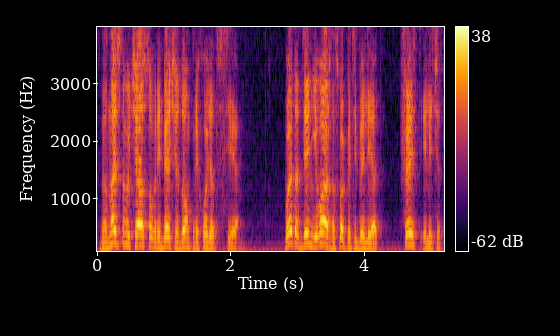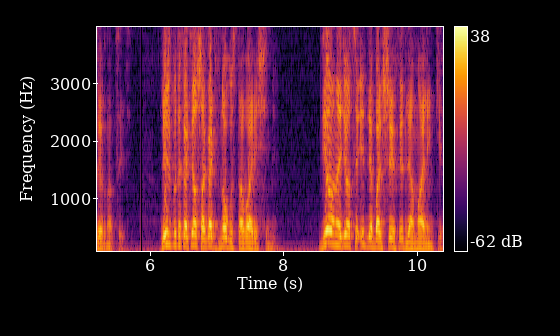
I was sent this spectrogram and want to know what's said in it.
К назначенному часу в ребячий дом приходят все. В этот день не важно, сколько тебе лет, 6 или 14. Лишь бы ты хотел шагать в ногу с товарищами. Дело найдется и для больших, и для маленьких.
